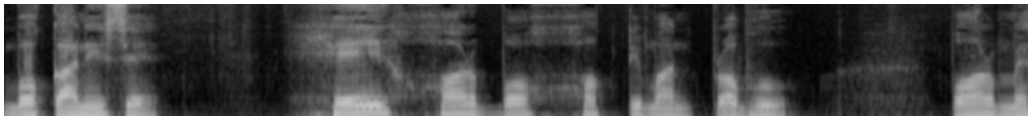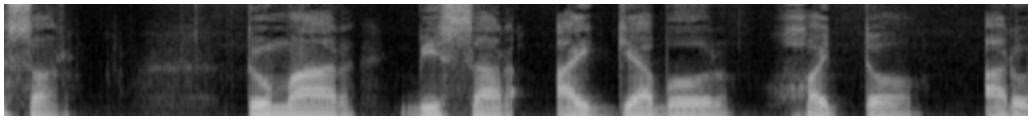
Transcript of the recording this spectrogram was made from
বকানিছে সেই সৰ্বশক্তিমান প্ৰভু পৰমেশ্বৰ তোমাৰ বিচাৰ আজ্ঞাবোৰ সত্য আৰু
